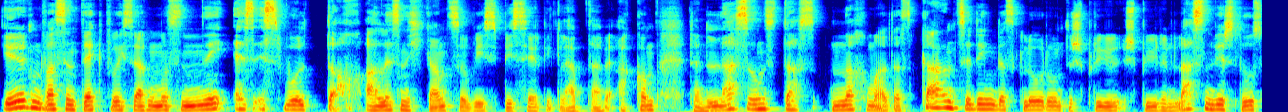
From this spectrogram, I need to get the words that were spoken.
irgendwas entdeckt, wo ich sagen muss, nee, es ist wohl doch alles nicht ganz so, wie ich es bisher geglaubt habe. Ach komm, dann lass uns das nochmal, das ganze Ding, das Chlor runterspülen, lassen wir es los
